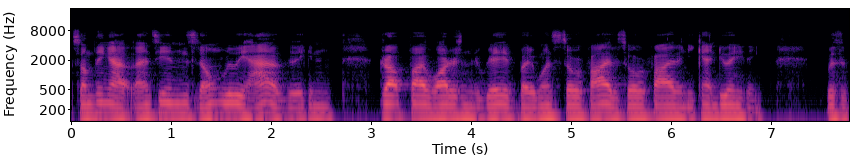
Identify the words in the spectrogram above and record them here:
something Atlanteans don't really have. They can drop five waters in the grave, but once it's over five, it's over five and you can't do anything. With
